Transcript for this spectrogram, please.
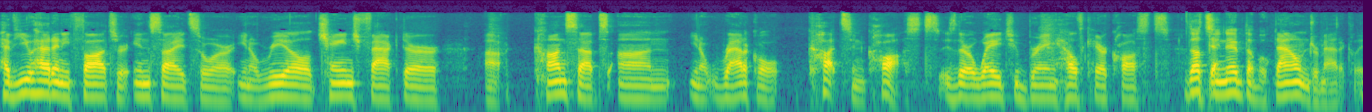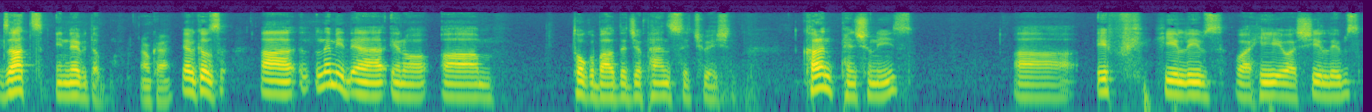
Have you had any thoughts or insights or you know real change factor uh, concepts on you know radical cuts in costs? Is there a way to bring healthcare costs That's inevitable. down dramatically? That's inevitable. Okay. Yeah, because uh, let me uh, you know um, talk about the Japan situation. Current pensionees, uh, if he lives or he or she lives,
